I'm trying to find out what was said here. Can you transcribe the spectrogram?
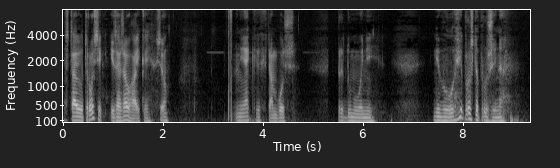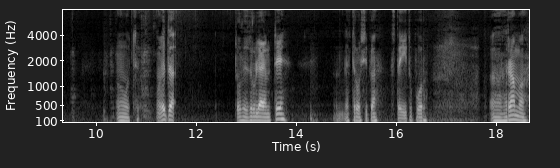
вставил тросик и зажал гайкой. Все. Ніяких там больше придумываний не было. И просто пружина. Вот. Это тоже из руля МТ. Для тросика стоит упор. А, Рама,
